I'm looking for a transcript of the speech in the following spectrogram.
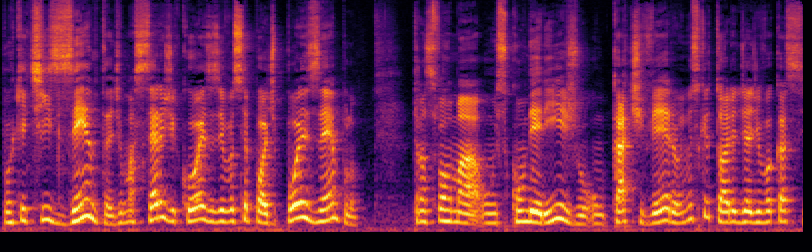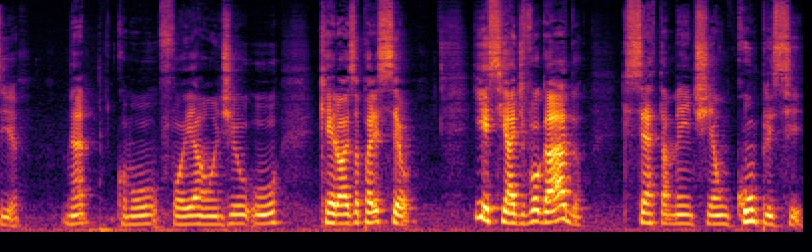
porque te isenta de uma série de coisas e você pode, por exemplo, transformar um esconderijo, um cativeiro, em um escritório de advocacia, né? Como foi aonde o Queiroz apareceu. E esse advogado, que certamente é um cúmplice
